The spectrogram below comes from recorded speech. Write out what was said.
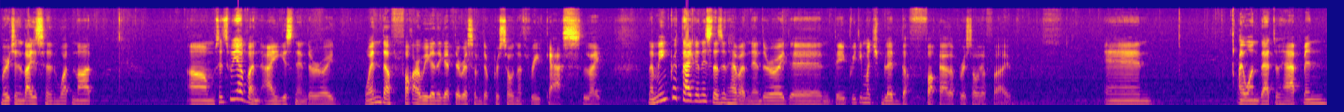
merchandise and whatnot um, since we have an Aegis Nendoroid, when the fuck are we gonna get the rest of the Persona 3 cast? Like, the main protagonist doesn't have an Android and they pretty much bled the fuck out of Persona 5. And I want that to happen.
